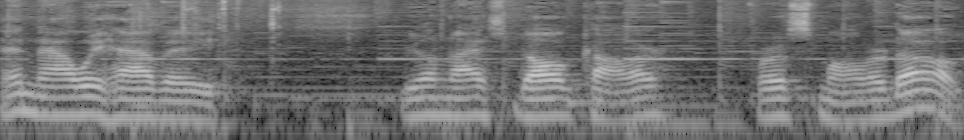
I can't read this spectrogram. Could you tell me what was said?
And now we have a real nice dog collar for a smaller dog.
